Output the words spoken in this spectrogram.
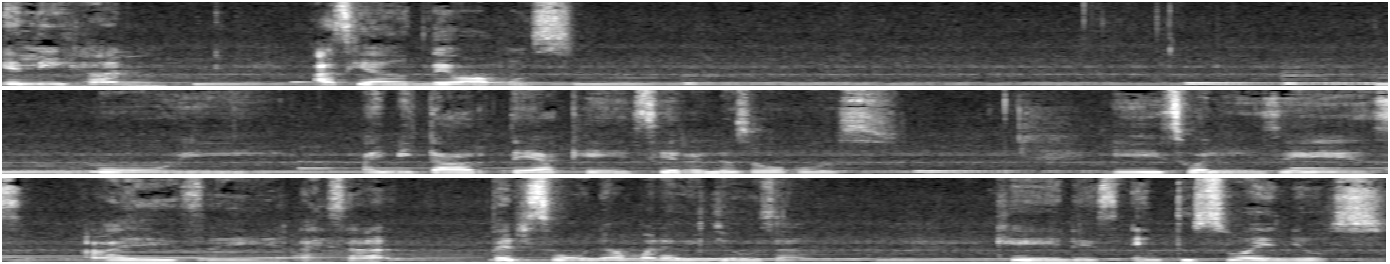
elijan hacia dónde vamos. Voy a invitarte a que cierres los ojos y visualices a, ese, a esa persona maravillosa que eres en tus sueños.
